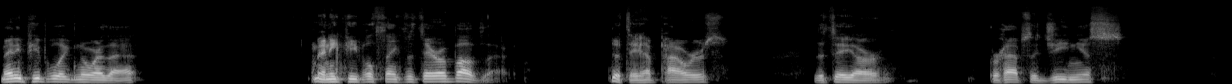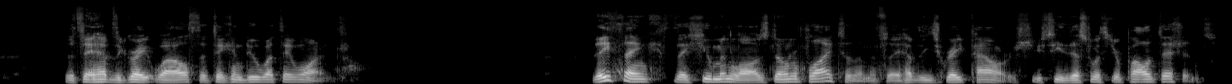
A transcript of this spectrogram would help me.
Many people ignore that. Many people think that they're above that, that they have powers, that they are perhaps a genius, that they have the great wealth, that they can do what they want. They think the human laws don't apply to them if they have these great powers. You see this with your politicians.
